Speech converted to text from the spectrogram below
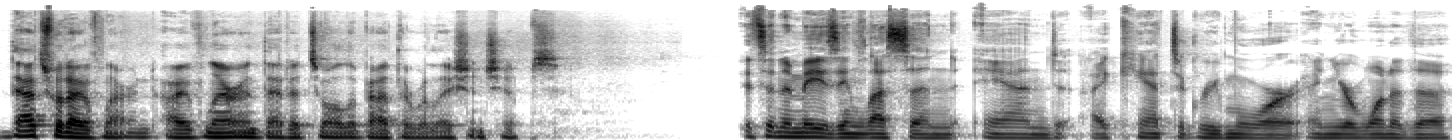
that's what I've learned. I've learned that it's all about the relationships. It's an amazing lesson and I can't agree more. And you're one of the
